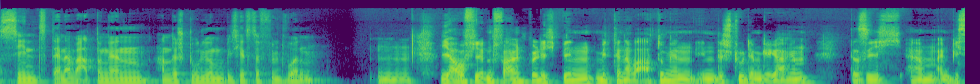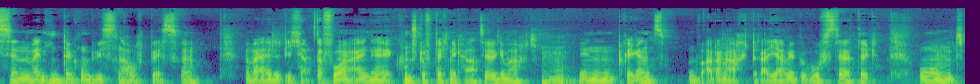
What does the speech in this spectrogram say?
sind deine Erwartungen an das Studium bis jetzt erfüllt worden? Mm, ja, auf jeden Fall, weil ich bin mit den Erwartungen in das Studium gegangen, dass ich ähm, ein bisschen mein Hintergrundwissen aufbessere, weil ich habe davor eine Kunststofftechnik HTL gemacht mhm. in Bregenz und war danach drei Jahre berufstätig und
